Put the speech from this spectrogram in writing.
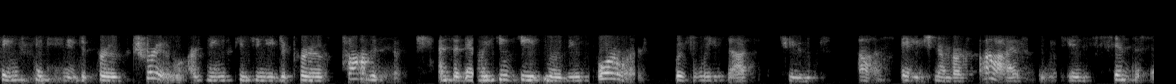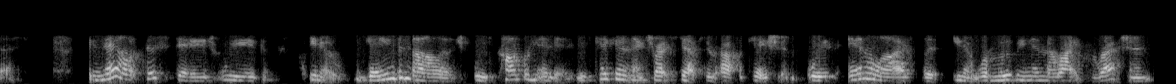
things continue to prove true or things continue to prove positive, and so then we can keep moving forward, which leads us to uh, stage number five, which is synthesis. And now at this stage, we've you know gained the knowledge, we've comprehended, we've taken the next right step through application, we've analyzed that you know we're moving in the right direction,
